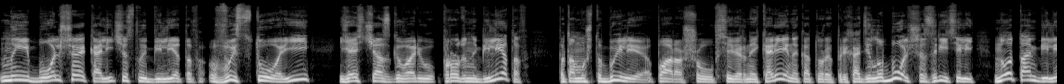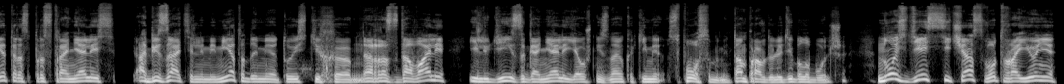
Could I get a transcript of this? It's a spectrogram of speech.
наибольшее количество билетов в истории. Я сейчас говорю продано билетов, потому что были пара шоу в Северной Корее, на которые приходило больше зрителей, но там билеты распространялись обязательными методами, то есть их э, раздавали и людей загоняли, я уж не знаю, какими способами. Там, правда, людей было больше. Но здесь сейчас вот в районе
